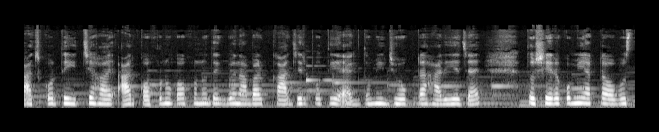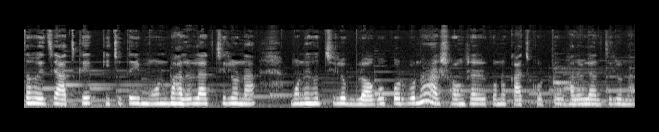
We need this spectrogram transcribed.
কাজ করতে ইচ্ছে হয়। আর কখনো কখনো দেখবেন আবার কাজের প্রতি একদমই ঝোঁকটা হারিয়ে যায়। তো সেরকমই একটা অবস্থা হয়েছে আজকে। কিছুতেই মন ভালো লাগছিল না। মনে হচ্ছিল ব্লগও করব না আর সংসারের কোনো কাজ করতেও ভালো লাগছিল না।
